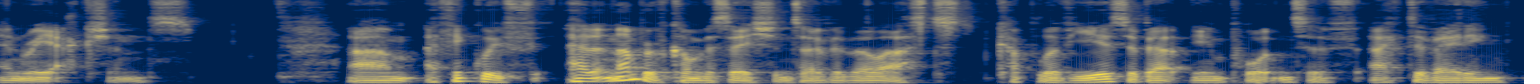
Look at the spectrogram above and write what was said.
and reactions. Um, I think we've had a number of conversations over the last couple of years about the importance of activating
